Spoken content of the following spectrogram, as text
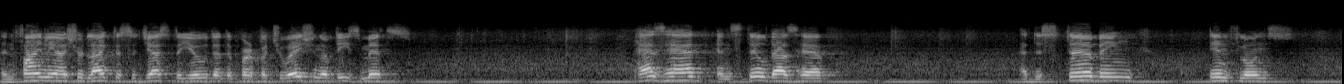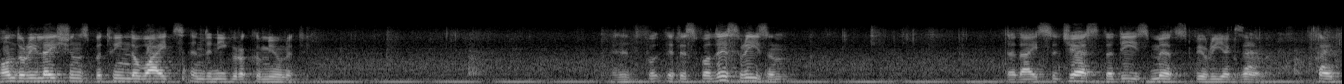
And finally, I should like to suggest to you that the perpetuation of these myths has had and still does have a disturbing influence on the relations between the whites and the Negro community. And it, for, it is for this reason that I suggest that these myths be re examined. Thank you.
